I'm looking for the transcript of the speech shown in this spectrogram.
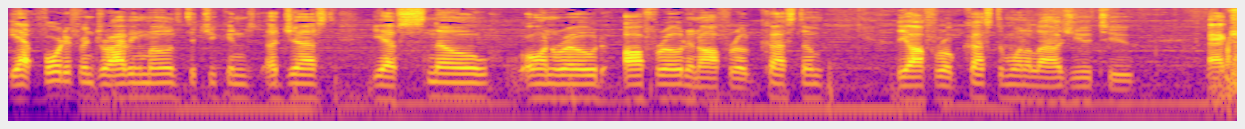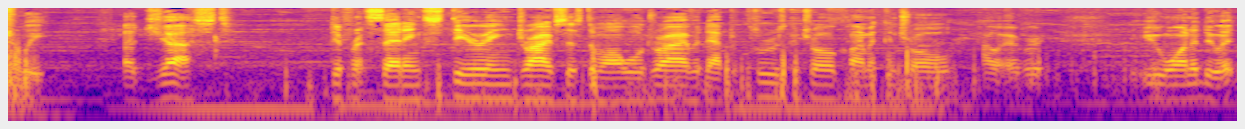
you have four different driving modes that you can adjust. You have snow, on-road, off-road, and off-road custom. The off-road custom one allows you to actually adjust different settings, steering, drive system, all-wheel drive, adaptive cruise control, climate control, however you want to do it.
